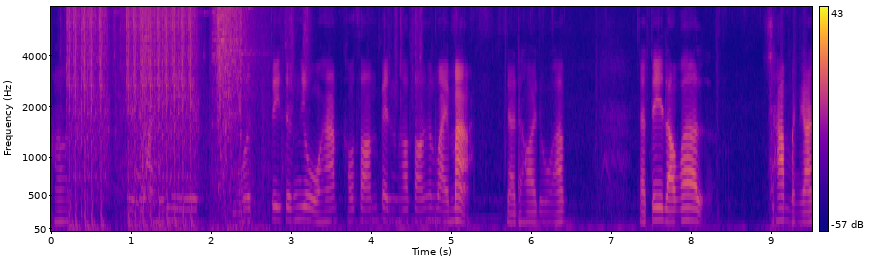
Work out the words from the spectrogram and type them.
เขาที่จังหวะนี้มีโอ้ตีตึงอยู่ครับ เขาซ้อนเป็นเขาซ้อนกันไวมากเดี๋ยวทอยดูครับ แต่ตีเราก็ช่ำเหมือนกัน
